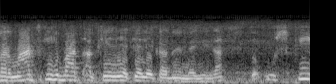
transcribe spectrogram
परमार्थ की ही बात अकेले अकेले करने लगेगा तो उसकी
